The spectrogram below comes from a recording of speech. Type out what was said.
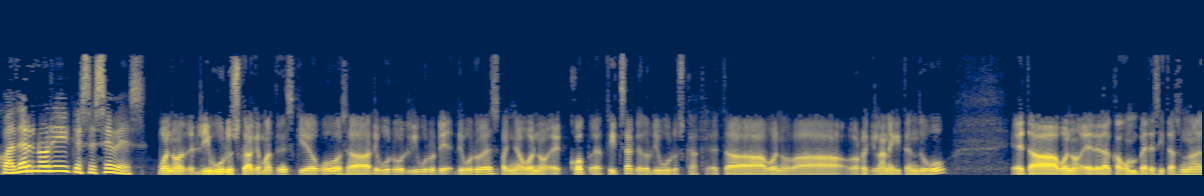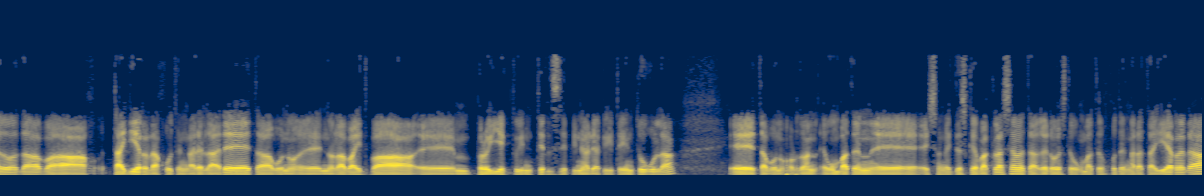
kuadernorik, ez esebez. Bueno, liburuzkak ematen dizkiegu, osea, liburu, liburu, liburu ez, baina, bueno, e, kop, e, fitzak edo liburuzkak. Eta, bueno, ba, horrekin lan egiten dugu. Eta, bueno, ere daukagun berezitasuna edo da, ba, tailerra juten garela ere, eta, bueno, e, nolabait, ba, e, proiektu interdisciplinariak egiten ditugula, eta, bueno, orduan, egun baten e, izan gaitezke ba klasean, eta gero beste egun baten juten gara tailerrera,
